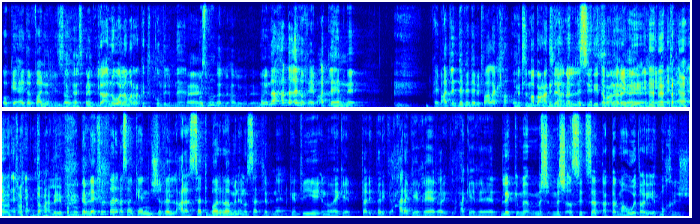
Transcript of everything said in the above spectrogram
أوكي هيدا ال final result لأنه ولا مرة كنت تكون بلبنان. بهوليوود إيه. لا حدا قال له خي ابعت لي هن. خي ابعت لي ال DVD بدفع لك حقه. مثل ما بعت لي أنا السي دي تبع العربي تبع ليبو طيب ليك شو الفرق مثلا؟ كان شغل على ال set برا من إنه set لبنان. كان في إنه هيك طريقه طريقة الحركة غير طريقة الحكي غير. ليك مش مش قصة set أكثر ما هو طريقة مخرج.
